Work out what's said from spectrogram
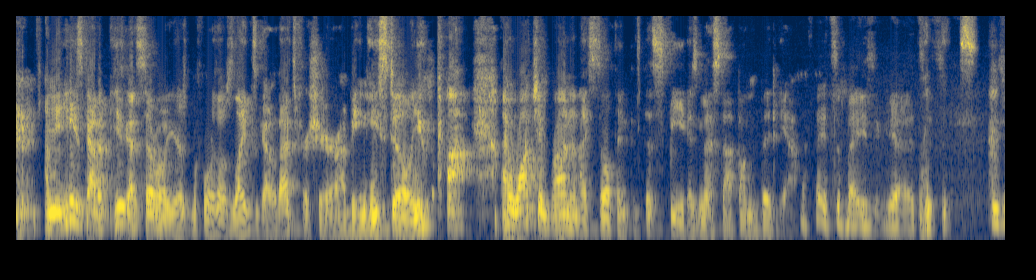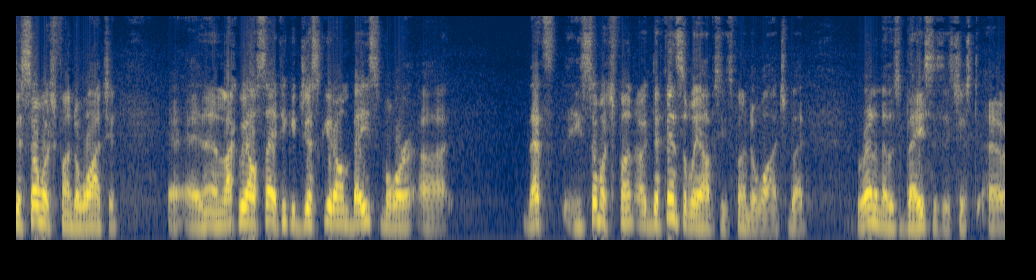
I mean, he's got a, he's got several years before those legs go. That's for sure. I mean, he's still you. I watch him run, and I still think that the speed is messed up on the video. It's amazing. Yeah, it's it's he's just so much fun to watch it. And, and, like we all say, if he could just get on base more, uh, that's he's so much fun. Uh, defensively, obviously, he's fun to watch, but running those bases is just a,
